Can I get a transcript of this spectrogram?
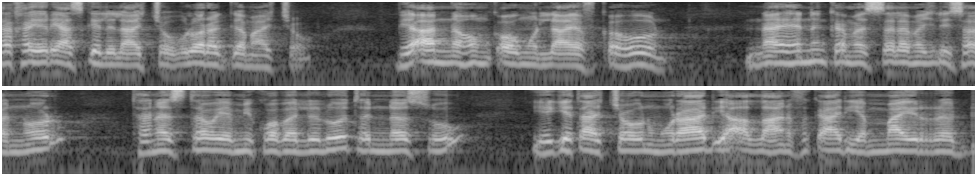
ተኸይር ያስገልላቸው ብሎ ረገማቸው። ቢአነሁም ቀውሙን ላ የፍቀሁን እና ይህንን ከመሰለ መጅሊስ ኑር ተነስተው የሚኮበልሉት እነሱ የጌታቸውን ሙራድ የአላህን ፍቃድ የማይረዱ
